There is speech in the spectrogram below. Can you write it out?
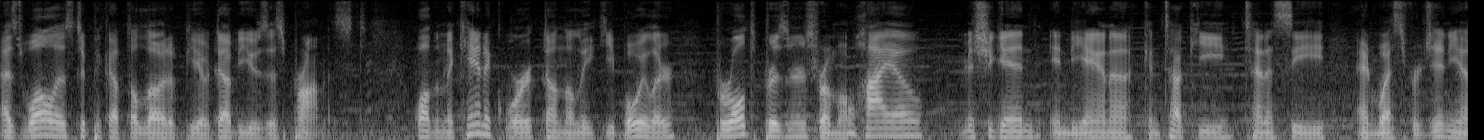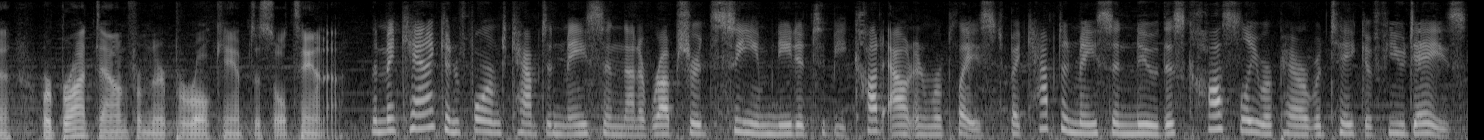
as well as to pick up the load of POWs as promised. While the mechanic worked on the leaky boiler, paroled prisoners from Ohio, Michigan, Indiana, Kentucky, Tennessee, and West Virginia were brought down from their parole camp to Sultana. The mechanic informed Captain Mason that a ruptured seam needed to be cut out and replaced, but Captain Mason knew this costly repair would take a few days,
